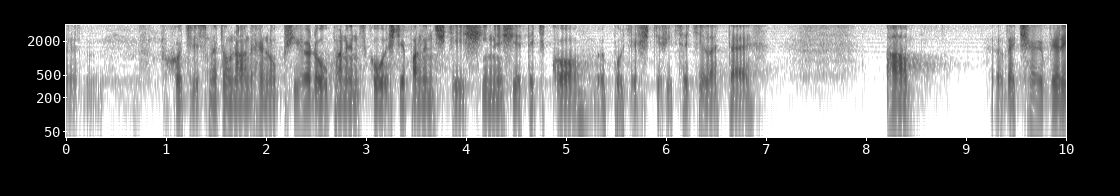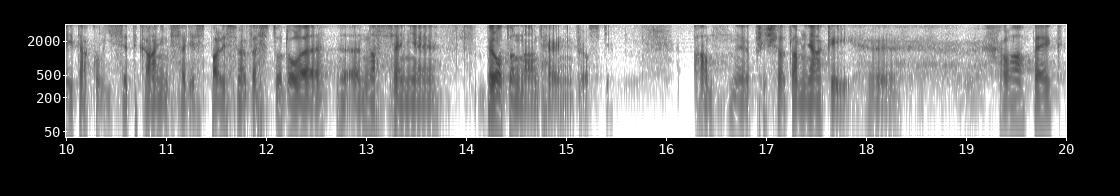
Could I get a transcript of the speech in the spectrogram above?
eh, chodili jsme tou nádhernou přírodou panenskou, ještě panenštější, než je teďko po těch 40 letech. A večer byly takový setkání v sadě. Spali jsme ve stodole na seně, bylo to nádherný prostě. A e, přišel tam nějaký e, chlápek,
